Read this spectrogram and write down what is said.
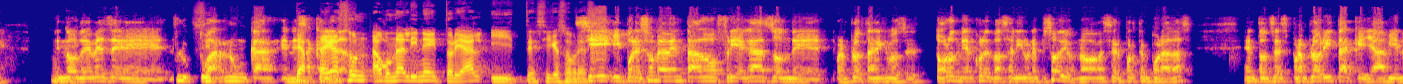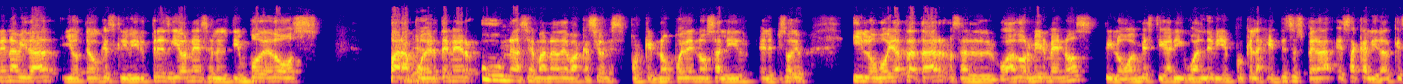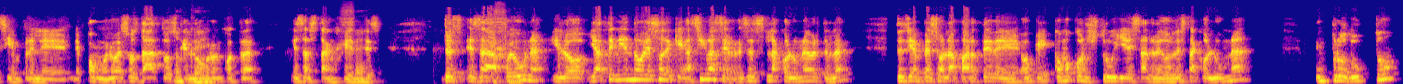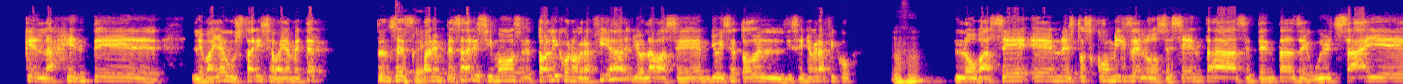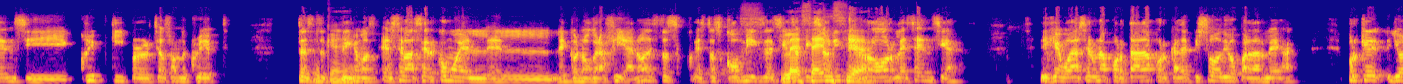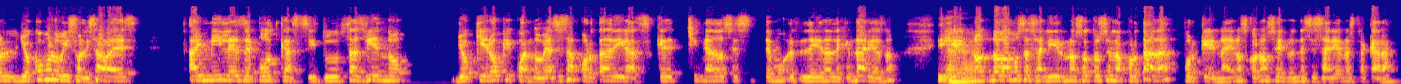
No debes de fluctuar nunca en esa calidad. Te a una línea editorial y te sigues sobre sí, eso. Sí, y por eso me ha aventado friegas donde, por ejemplo, también dijimos, eh, todos los miércoles va a salir un episodio, no va a ser por temporadas. Entonces, por ejemplo, ahorita que ya viene Navidad, yo tengo que escribir tres guiones en el tiempo de dos para poder tener una semana de vacaciones, porque no puede no salir el episodio. Y lo voy a tratar, o sea, voy a dormir menos y lo voy a investigar igual de bien, porque la gente se espera esa calidad que siempre le, le pongo, ¿no? Esos datos que logro encontrar, esas tangentes. Entonces, esa fue una. Y lo, ya teniendo eso de que así va a ser, esa es la columna vertebral, entonces ya empezó la parte de, ok, ¿cómo construyes alrededor de esta columna un producto que la gente le vaya a gustar y se vaya a meter? Entonces, para empezar, hicimos eh, toda la iconografía. Yo la basé en, yo hice todo el diseño gráfico. Lo basé en estos cómics de los 60, 70 de Weird Science y Crypt Keeper, Tales from the Crypt. Entonces, digamos, ese va a ser como el, la iconografía, ¿no? Estos, estos cómics de ciencia ficción y terror, la esencia. Dije, voy a hacer una portada por cada episodio para darle... Porque yo, yo como lo visualizaba es, hay miles de podcasts y tú estás viendo yo quiero que cuando veas esa portada digas qué chingados es de leyendas legendarias, ¿no? Y dije, no, no vamos a salir nosotros en la portada porque nadie nos conoce, no es necesaria nuestra cara.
